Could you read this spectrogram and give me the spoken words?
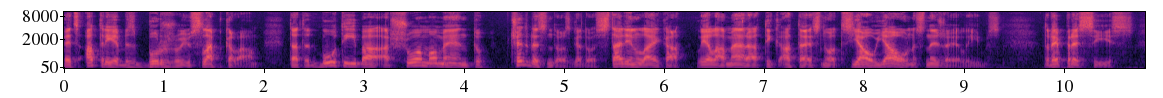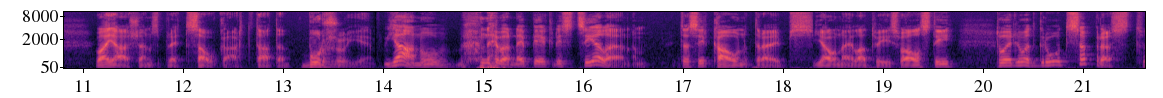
pēc atriebes buržuju slepkavām. Tātad būtībā ar šo momentu 40. gados Staļina laikā lielā mērā tika attaisnotas jau jaunas nežēlības, represijas. Vajāšanas pret savukārt tātad buržujiem. Jā, nu nevar nepiekrist cielēnam tas ir kauna traips jaunai Latvijas valstī. To ir ļoti grūti saprast.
